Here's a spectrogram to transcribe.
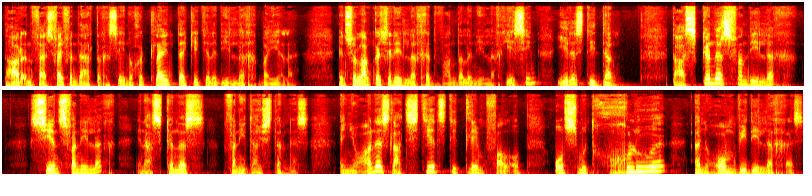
daar in vers 35 gesê nog 'n klein tydjie het julle die lig by julle. En solank as jy die lig het, wandel in die lig. Jy sien, hier is die ding. Daar's kinders van die lig, seuns van die lig en daar's kinders van die duisternis. En Johannes laat steeds die klem val op ons moet glo in hom wie die lig is.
